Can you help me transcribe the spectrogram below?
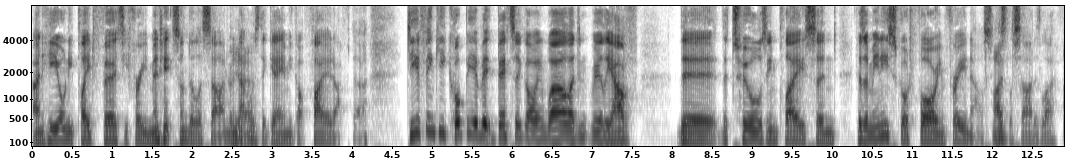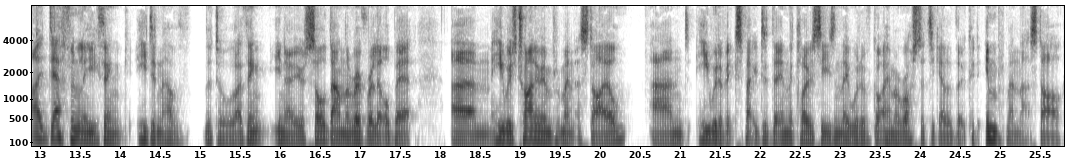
and he only played 33 minutes under Losada, and that was the game he got fired after. Do you think he could be a bit bitter, going, "Well, I didn't really have the the tools in place," and because I mean, he scored four in three now since I- Losada's left. I definitely think he didn't have the tool. I think you know he was sold down the river a little bit. Um, he was trying to implement a style, and he would have expected that in the close season they would have got him a roster together that could implement that style.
